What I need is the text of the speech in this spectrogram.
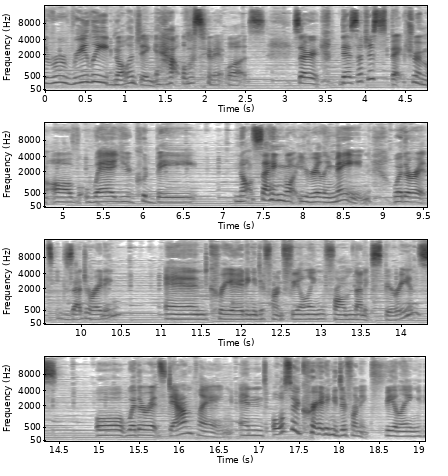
through really acknowledging how awesome it was. So there's such a spectrum of where you could be not saying what you really mean, whether it's exaggerating and creating a different feeling from that experience, or whether it's downplaying and also creating a different feeling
